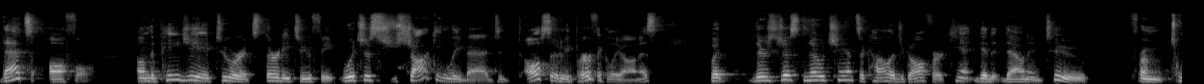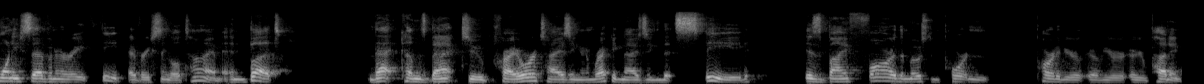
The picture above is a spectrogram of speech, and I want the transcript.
That's awful. On the PGA Tour, it's 32 feet, which is shockingly bad, to also to be perfectly honest. But there's just no chance a college golfer can't get it down in two from 27 or 8 feet every single time. And but that comes back to prioritizing and recognizing that speed is by far the most important part of your of your, of your putting.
